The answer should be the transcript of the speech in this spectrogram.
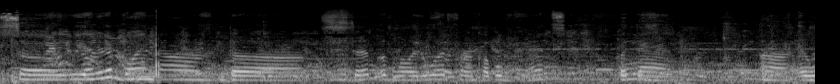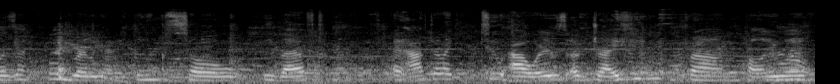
So we ended up going down the strip of Hollywood for a couple minutes, but then um, it wasn't really anything, so we left. And after like two hours of driving from Hollywood,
